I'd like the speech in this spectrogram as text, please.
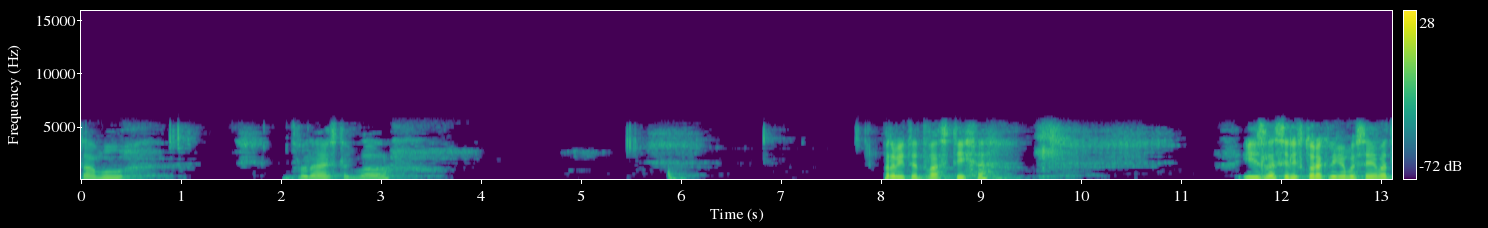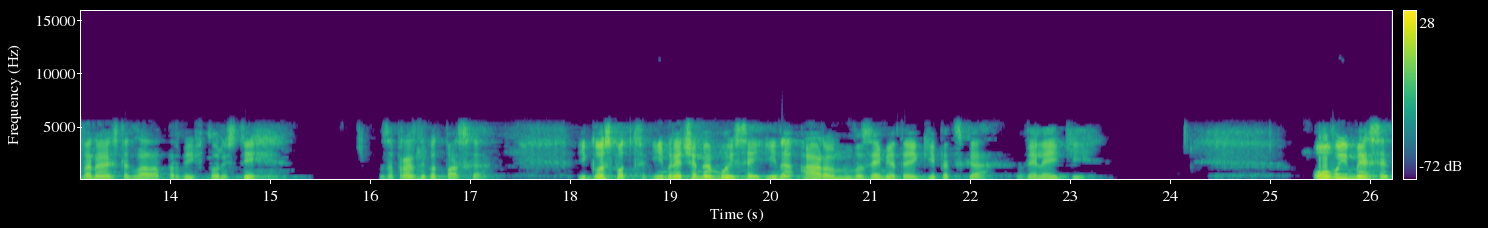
таму 12 глава. Првите два стиха. Излез или втора книга Мојсеева, 12 глава, први и втори стих. За празникот Пасха. И Господ им рече на Мојсей и на Арон во земјата египетска велејки. Овој месец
